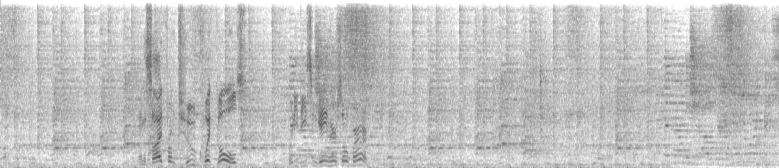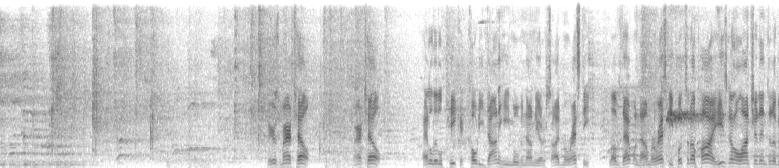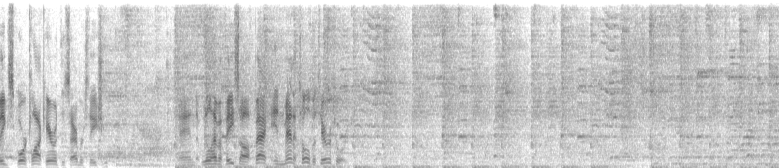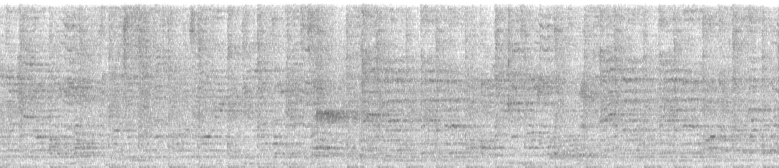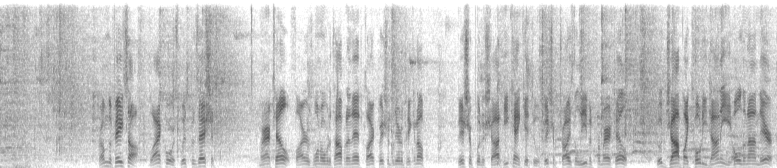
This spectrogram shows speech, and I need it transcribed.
And aside from two quick goals, pretty decent game here so far. Here's Martell. Martell had a little peek at Cody Donaghy moving down the other side. Moresti loves that one down. Moresti puts it up high. He's going to launch it into the big score clock here at the Harbour Station. And we'll have a face-off back in Manitoba territory. From the faceoff, Black Horse with possession. Martell fires one over the top of the net. Clark Bishop there to pick it up. Bishop with a shot. He can't get to it. Bishop tries to leave it for Martell. Good job by Cody Donnie holding on there.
